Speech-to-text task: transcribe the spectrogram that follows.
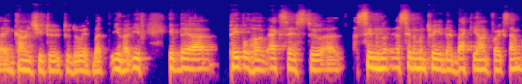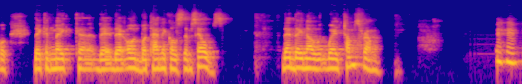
i encourage you to, to do it. But you know if if there are people who have access to a, a, cinnamon, a cinnamon tree in their backyard for example they can make uh, their, their own botanicals themselves then they know where it comes from Mm-hmm.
